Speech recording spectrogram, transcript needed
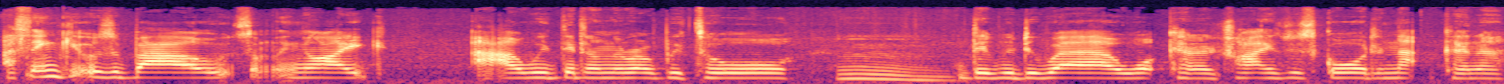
I think it was about something like how we did on the rugby tour. Mm. Did we do well? What kind of tries we scored and that kind of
